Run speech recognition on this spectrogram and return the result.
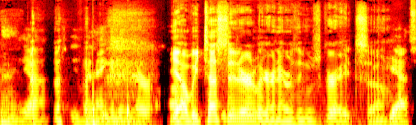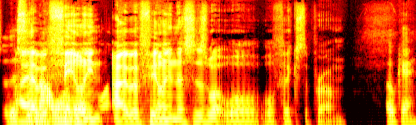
yeah, she's been hanging in there. yeah, we tested it earlier, and everything was great. So yeah. So this I is have a not one of those feeling. I have a feeling this is what will will fix the problem. Okay,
